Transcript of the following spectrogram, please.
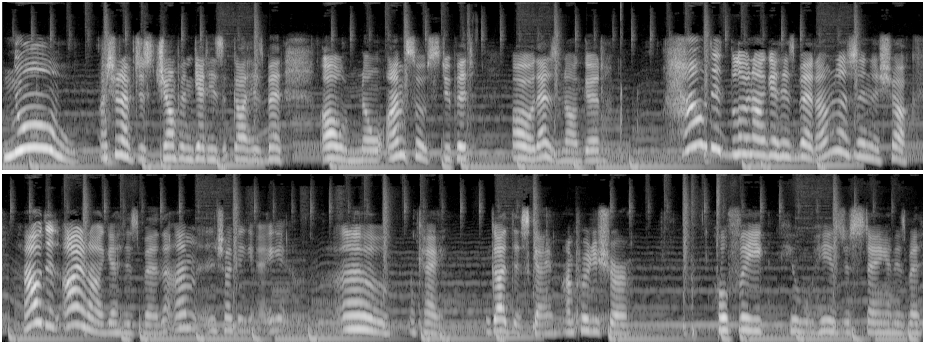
No! I should have just jumped and get his got his bed. Oh no, I'm so stupid. Oh, that is not good. How did Blue not get his bed? I'm just in the shock. How did I not get his bed? I'm in shock again. Oh, okay. Got this guy. I'm pretty sure. Hopefully he, he is just staying in his bed.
